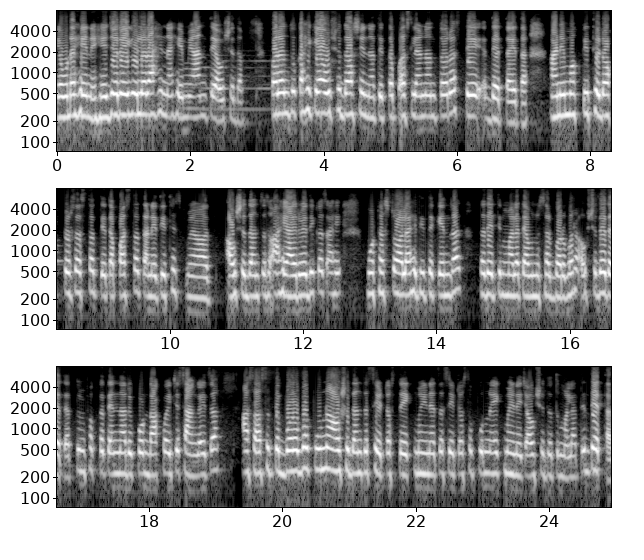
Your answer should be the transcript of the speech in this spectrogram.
एवढं हे नाही. हे जे रेग्युलर आहे ना हे मी आणते औषधं. परंतु काही काही औषधं असे ना ते तपासल्यानंतरच ते देता येतात. आणि मग तिथे डॉक्टर्स असतात ते तपासतात आणि तिथेच औषधांचं आहे आयुर्वेदिकच आहे मोठा स्टॉल आहे तिथे केंद्रात. तर ते मला त्यानुसार बरोबर औषधं देतात. तुम्ही फक्त त्यांना रिपोर्ट दाखवायचे सांगायचं. असं असं ते बरोबर पूर्ण औषधांचा सेट असतो. एक महिन्याचा सेट असतो. पूर्ण एक महिन्याची औषधं तुम्हाला ते देतात.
